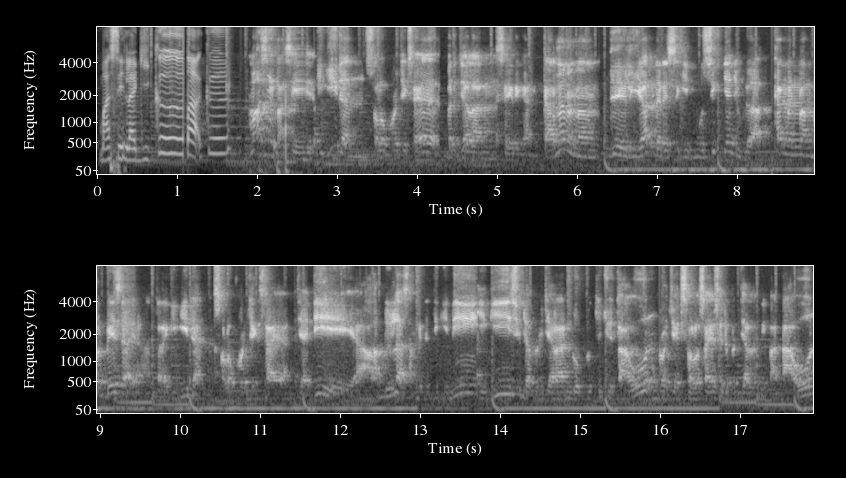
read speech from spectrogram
Masih lagi ke tak ke? Masih masih gigi dan solo project saya berjalan seiringan. Karena memang dilihat dari segi musiknya juga kan memang berbeza ya antara gigi dan solo project saya. Jadi ya, Alhamdulillah sampai detik ini Gigi sudah berjalan 27 tahun, proyek solo saya sudah berjalan 5 tahun.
